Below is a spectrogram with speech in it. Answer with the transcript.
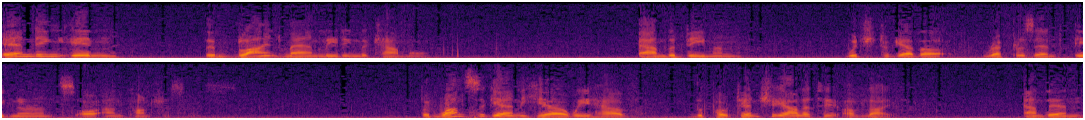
ending in the blind man leading the camel and the demon, which together represent ignorance or unconsciousness. But once again here we have the potentiality of life and then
